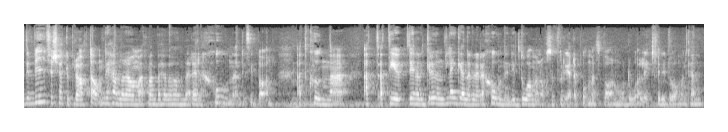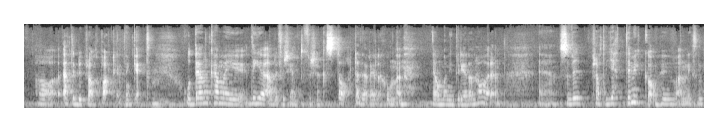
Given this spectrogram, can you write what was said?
det vi försöker prata om det handlar om att man behöver ha den där relationen till sitt barn. Mm. Att kunna, att, att det, det är den grundläggande relationen, det är då man också får reda på om ens barn mår dåligt. För det är då man kan ha, att det blir pratbart helt enkelt enkelt. Mm. Och den kan man ju, det är aldrig för sent att försöka starta den relationen om man inte redan har den. Eh, så vi pratar jättemycket om hur man liksom,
